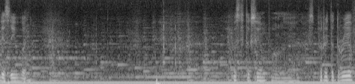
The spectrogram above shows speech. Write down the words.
this event Aesthetic simple uh, spirited reef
